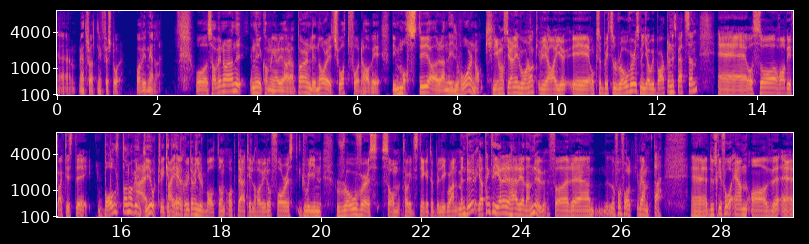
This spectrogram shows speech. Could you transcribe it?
Eh, men jag tror att ni förstår vad vi menar. Och så har vi några ny nykomlingar att göra. Burnley, Norwich, Watford har vi. Vi måste ju göra Neil Warnock. Vi måste göra Neil Warnock. Vi har ju eh, också Bristol Rovers med Joey Barton i spetsen. Eh, och så har vi faktiskt... Eh, Bolton har vi nej, inte gjort, vilket nej, är helt sjukt. har vi gjort Bolton. Och därtill har vi då Forest Green Rovers som tagit steget upp i League One. Men du, jag tänkte ge dig det här redan nu, för eh, då får folk vänta. Eh, du ska ju få en av eh,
